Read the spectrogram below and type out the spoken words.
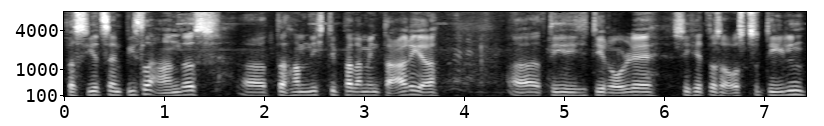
passiert es ein bisschen anders. Äh, da haben nicht die Parlamentarier äh, die, die Rolle, sich etwas auszudealen,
